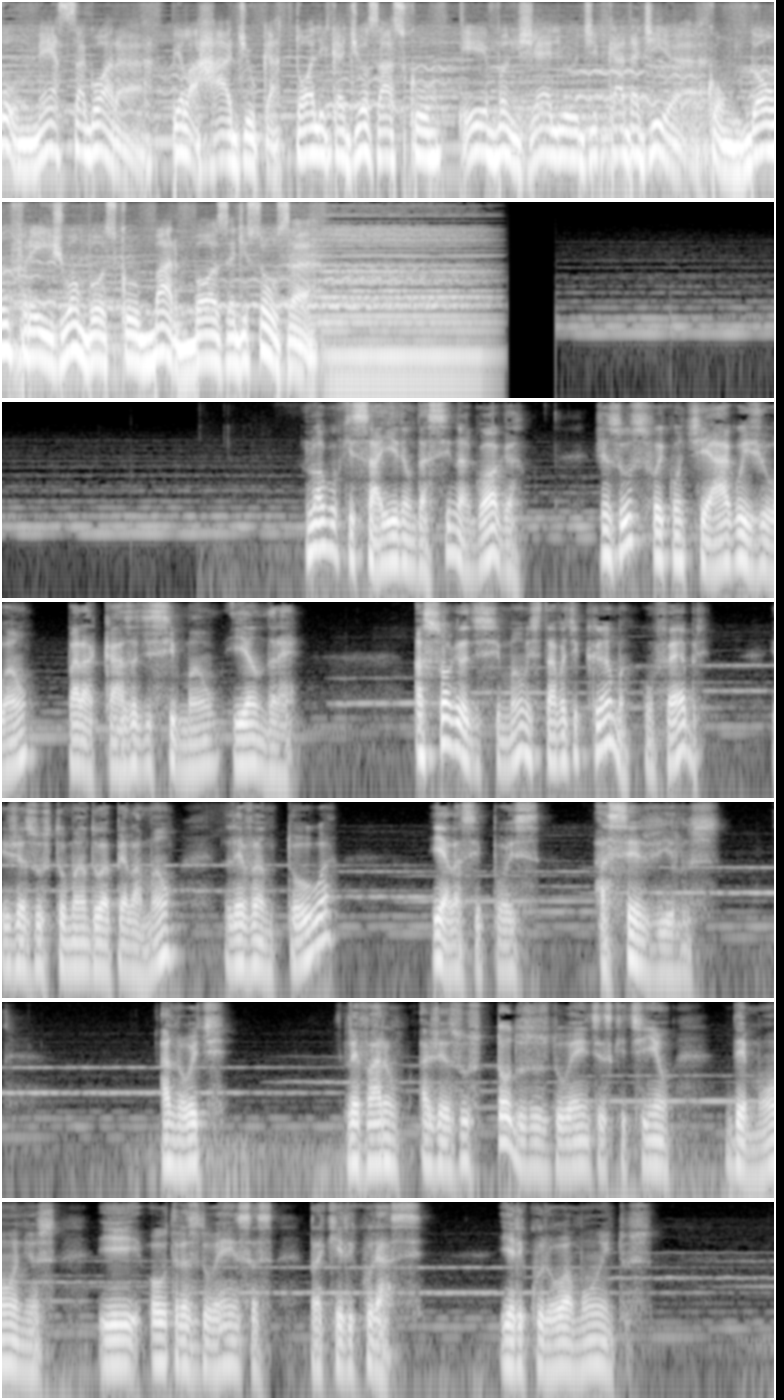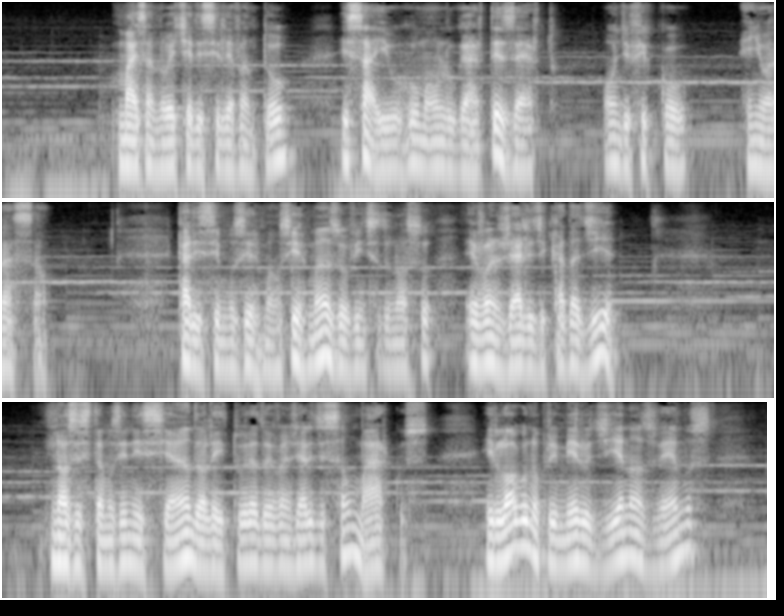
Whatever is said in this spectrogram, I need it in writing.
Começa agora, pela Rádio Católica de Osasco, Evangelho de Cada Dia, com Dom Frei João Bosco Barbosa de Souza. Logo que saíram da sinagoga, Jesus foi com Tiago e João para a casa de Simão e André. A sogra de Simão estava de cama, com febre, e Jesus, tomando-a pela mão, levantou-a e ela se pôs a servi-los. À noite, levaram a Jesus todos os doentes que tinham demônios e outras doenças para que ele curasse. E ele curou a muitos. Mas à noite ele se levantou e saiu rumo a um lugar deserto, onde ficou em oração. Caríssimos irmãos e irmãs, ouvintes do nosso Evangelho de cada dia, nós estamos iniciando a leitura do Evangelho de São Marcos. E logo no primeiro dia nós vemos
